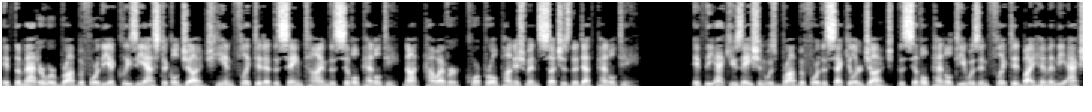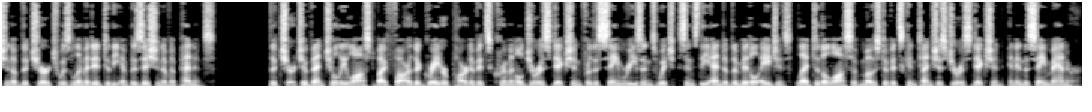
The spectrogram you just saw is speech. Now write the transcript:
If the matter were brought before the ecclesiastical judge he inflicted at the same time the civil penalty, not, however, corporal punishments such as the death penalty. If the accusation was brought before the secular judge, the civil penalty was inflicted by him and the action of the Church was limited to the imposition of a penance. The Church eventually lost by far the greater part of its criminal jurisdiction for the same reasons which, since the end of the Middle Ages, led to the loss of most of its contentious jurisdiction, and in the same manner.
